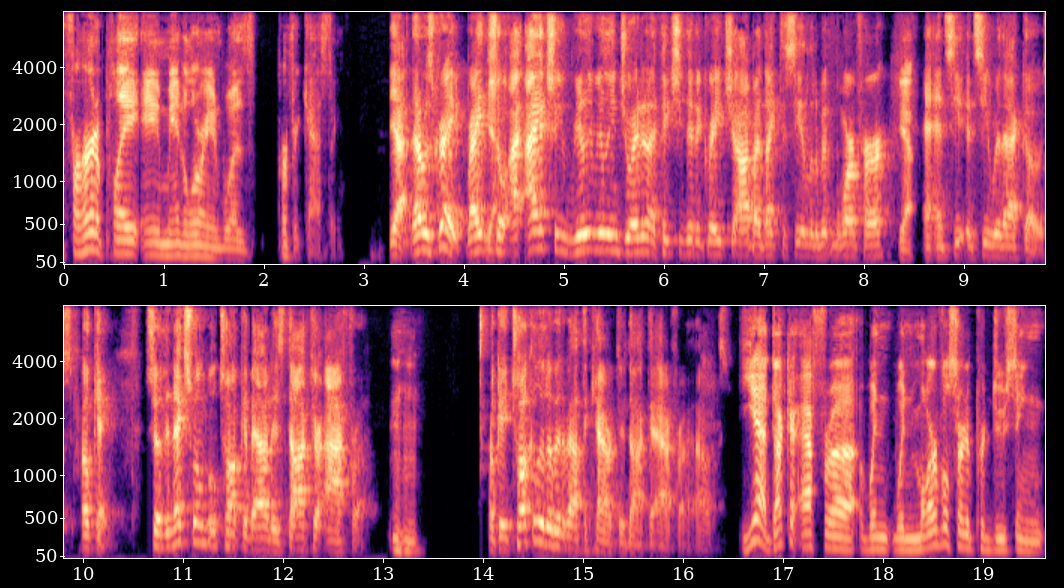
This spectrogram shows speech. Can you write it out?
for her to play a Mandalorian was perfect casting. Yeah, that was great, right? Yeah. So I, I actually really, really enjoyed it. I think she did a great job. I'd like to see a little bit more of her. Yeah. And, and see and see where that goes. Okay. So the next one we'll talk about is Dr. Aphra. hmm Okay, talk a little bit about the character Dr. Aphra, Alex. Yeah, Dr. Aphra. When when Marvel started producing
